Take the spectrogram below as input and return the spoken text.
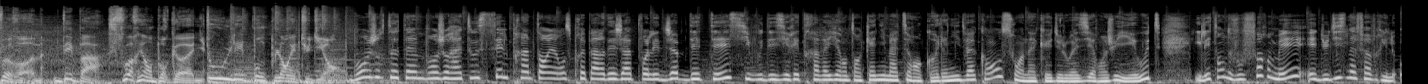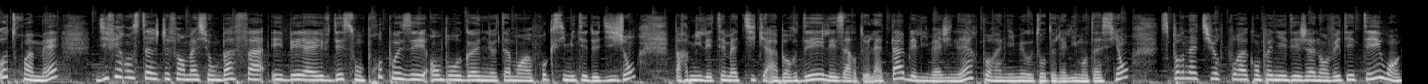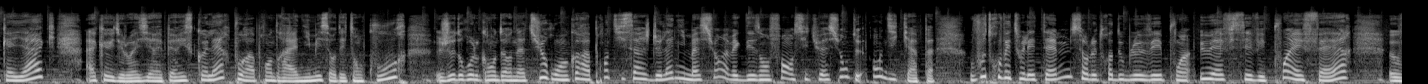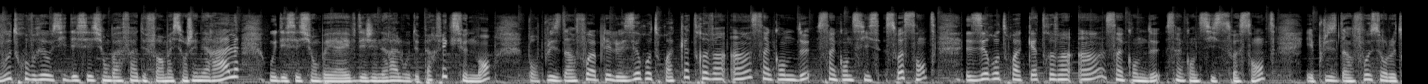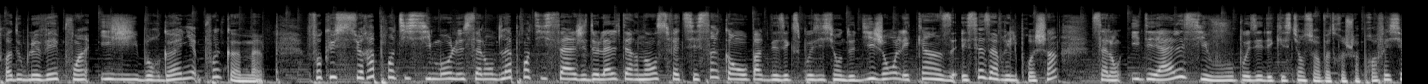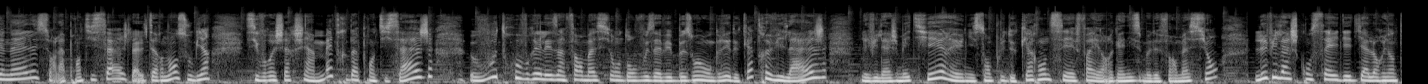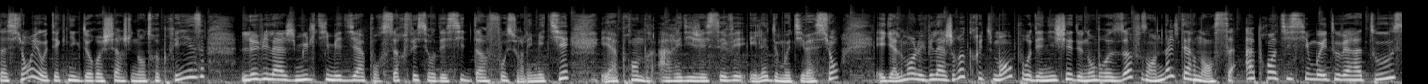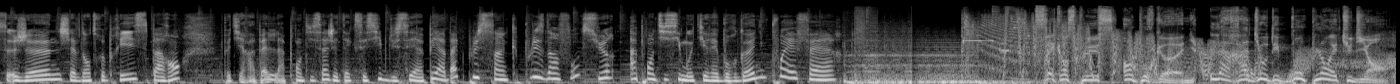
Forum, débat, soirée en Bourgogne, tous les bons plans étudiants. Bonjour Totem, bonjour à tous, c'est le printemps et on se prépare déjà pour les jobs d'été. Si vous désirez travailler en tant qu'animateur en colonie de vacances ou en accueil de loisirs en juillet et août, il est temps de vous former et du 19 avril au 3 mai, différents stages de formation BAFA et BAFD sont proposés en Bourgogne, notamment à proximité de Dijon. Parmi les thématiques abordées, les arts de la table et l'imaginaire pour animer autour de l'alimentation, sport nature pour accompagner des jeunes en VTT ou en kayak, accueil de loisirs et périscolaire pour apprendre à animer sur des temps courts, jeux de rôle grandeur nature ou encore apprentissage de l'animation avec des enfants en situation de handicap. Vous trouvez tous les thèmes sur le www.ufcv.fr. Vous trouverez aussi des sessions BAFA de formation générale ou des sessions BAFD générale ou de perfectionnement. Pour plus d'infos, appelez le 03 81 52 56 60 03 81 52 56 60 et plus d'infos sur le www.ijbourgogne.com. Focus sur Apprentissimo, le salon de l'apprentissage et de l'alternance fête ses 5 ans au parc des expositions de Dijon les 15 et 16 avril prochains. Salon idéal si vous vous posez des questions sur votre choix professionnel, sur l'apprentissage, l'alternance ou bien si vous recherchez un maître d'apprentissage. Vous trouverez les informations dont vous avez besoin au gré de quatre villages. Le village métier réunissant plus de 40 CFA et organismes de formation. Le village conseil dédié à l'orientation et aux techniques de recherche d'une entreprise. Le village multimédia pour surfer sur des sites d'infos sur les métiers et apprendre à rédiger CV et lettres de motivation. Également le village recrutement pour dénicher de nombreuses offres en alternance. Apprentissimo est ouvert à tous, jeunes, chefs d'entreprise, parents. Petit rappel, l'apprentissage est accessible du CAP à Bac plus 5. Plus d'infos sur apprentissimo-bourgogne.fr. Fréquence Plus en Bourgogne, la radio des bons plans étudiants.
